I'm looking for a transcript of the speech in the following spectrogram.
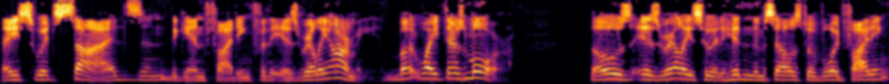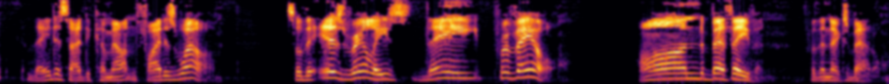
They switched sides and began fighting for the Israeli army. But wait, there's more. Those Israelis who had hidden themselves to avoid fighting, they decide to come out and fight as well. So the Israelis, they prevail on to Bethaven for the next battle.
